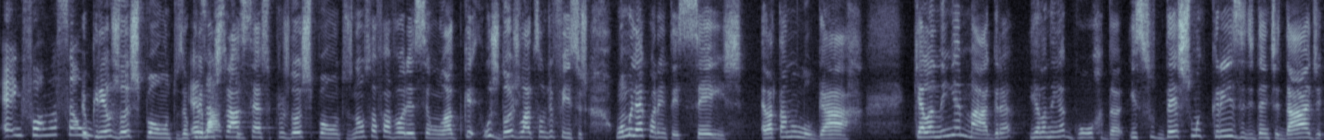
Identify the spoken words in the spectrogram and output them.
é informação. Eu queria os dois pontos, eu queria Exato. mostrar acesso para os dois pontos, não só favorecer um lado, porque os dois lados são difíceis. Uma mulher 46, ela está num lugar que ela nem é magra e ela nem é gorda. Isso deixa uma crise de identidade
